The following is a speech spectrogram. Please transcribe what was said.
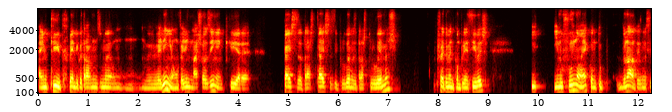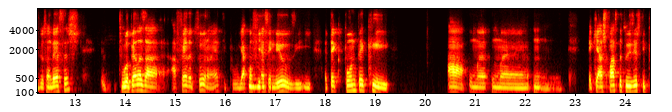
em que de repente encontrávamos uma, um, uma velhinha, um velhinho mais sozinho, em que era queixas atrás de queixas e problemas atrás de problemas, perfeitamente compreensíveis, e, no fundo, não é? Quando tu do nada tens uma situação dessas, tu apelas à, à fé da pessoa, não é? Tipo, e à confiança em Deus, e, e até que ponto é que há uma. uma um, é que há espaço para tu dizeres, tipo,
